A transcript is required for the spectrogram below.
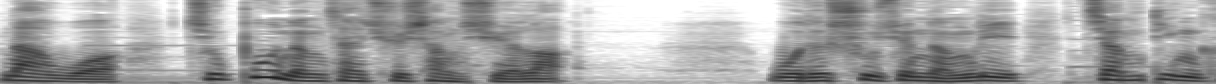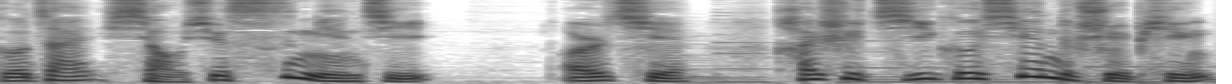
那我就不能再去上学了。我的数学能力将定格在小学四年级，而且还是及格线的水平。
